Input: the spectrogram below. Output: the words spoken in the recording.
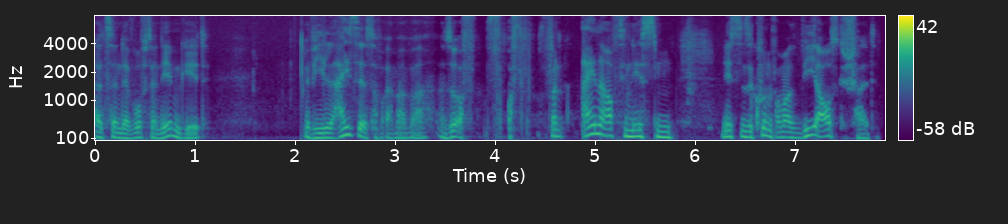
als dann der Wurf daneben geht, wie leise es auf einmal war. Also auf, auf, von einer auf die nächsten, nächsten Sekunden, auf einmal wie ausgeschaltet.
